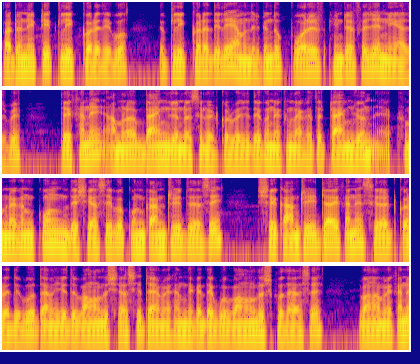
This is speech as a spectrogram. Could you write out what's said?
বাটনে একটি ক্লিক করে দেব। তো ক্লিক করে দিলে আমাদের কিন্তু পরের ইন্টারফেসে নিয়ে আসবে। তো এখানে আমরা টাইম জোনটা সিলেক্ট করব। যে দেখুন, এখানে লেখা আছে টাইম জোন আমরা এখন কোন দেশে আছি বা কোন কান্ট্রিতে আছি সেই কান্ট্রিটা এখানে সিলেক্ট করে দেবো। তো আমি যেহেতু বাংলাদেশে আসি তাই আমি এখান থেকে দেখব বাংলাদেশ কোথায় আছে। এবং আমি এখানে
